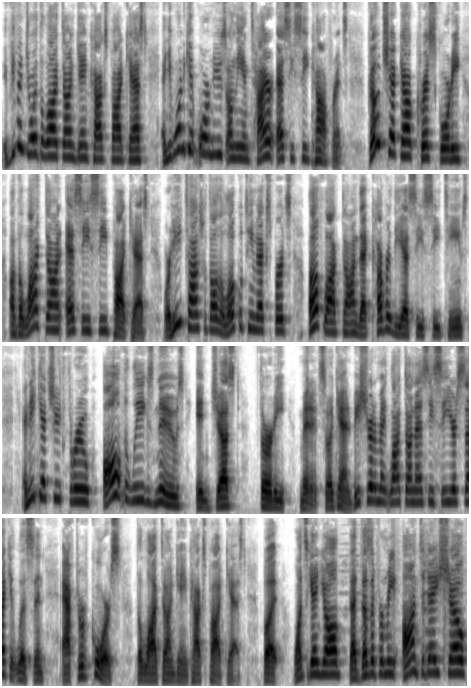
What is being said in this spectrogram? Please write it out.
if you've enjoyed the Locked On Gamecocks podcast and you want to get more news on the entire SEC conference, go check out Chris Gordy of the Locked On SEC podcast, where he talks with all the local team experts of Locked On that cover the SEC teams, and he gets you through all the league's news in just 30 minutes. So again, be sure to make Locked On SEC your second listen after, of course, the Locked On Gamecocks podcast. But once again, y'all, that does it for me on today's show.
